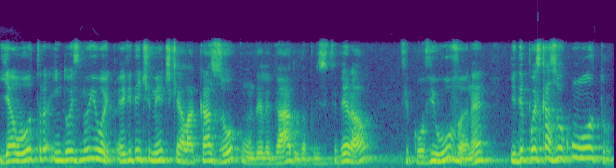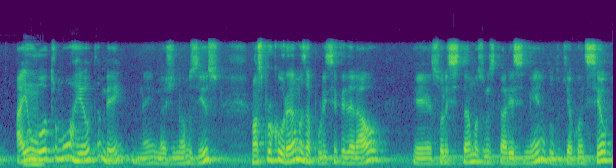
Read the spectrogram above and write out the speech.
e a outra em 2008. Evidentemente que ela casou com um delegado da Polícia Federal, ficou viúva, né? E depois casou com outro. Aí hum. o outro morreu também, né? Imaginamos isso. Nós procuramos a Polícia Federal, é, solicitamos um esclarecimento do que aconteceu,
